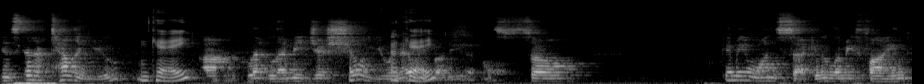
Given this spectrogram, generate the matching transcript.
instead of telling you, okay, um, let, let me just show you and Okay. everybody else. So, give me one second. Let me find.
